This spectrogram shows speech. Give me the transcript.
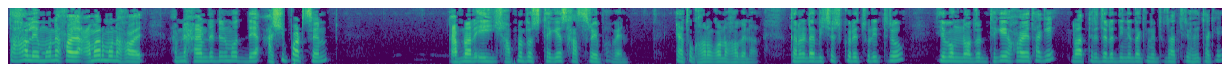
তাহলে মনে হয়, আমার মনে হয় আপনি হান্ড্রেডের মধ্যে আশি পার্সেন্ট আপনার এই স্বপ্নদোষ থেকে সাশ্রয় পাবেন। এত ঘন ঘন হবে না। কারণ এটা বিশেষ করে চরিত্র এবং নজর থেকে হয়ে থাকে। রাত্রে যেটা দিনে দেখেন, এটা রাত্রে হয়ে থাকে।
